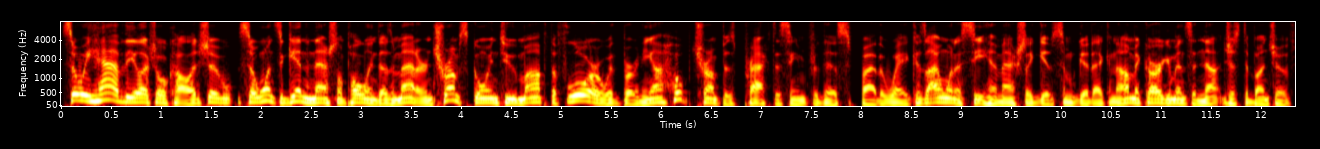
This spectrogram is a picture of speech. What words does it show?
So we have the Electoral College. So, so once again, the national polling doesn't matter. And Trump's going to mop the floor with Bernie. I hope Trump is practicing for this, by the way, because I want to see him actually give some good economic arguments and not just a bunch of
